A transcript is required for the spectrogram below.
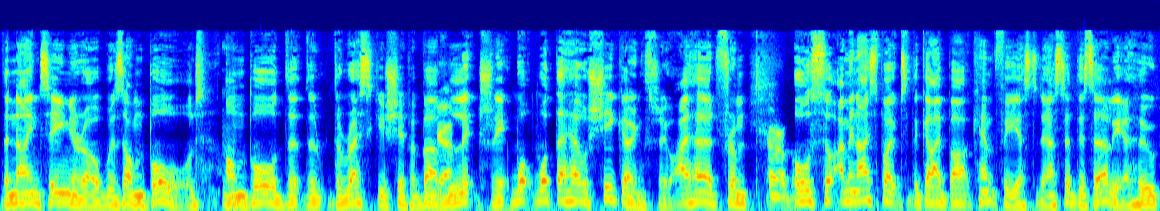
the 19 year old was on board mm. on board the, the, the rescue ship above yeah. literally what what the hell is she going through i heard from Terrible. also i mean i spoke to the guy Bart Kemper yesterday i said this earlier who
